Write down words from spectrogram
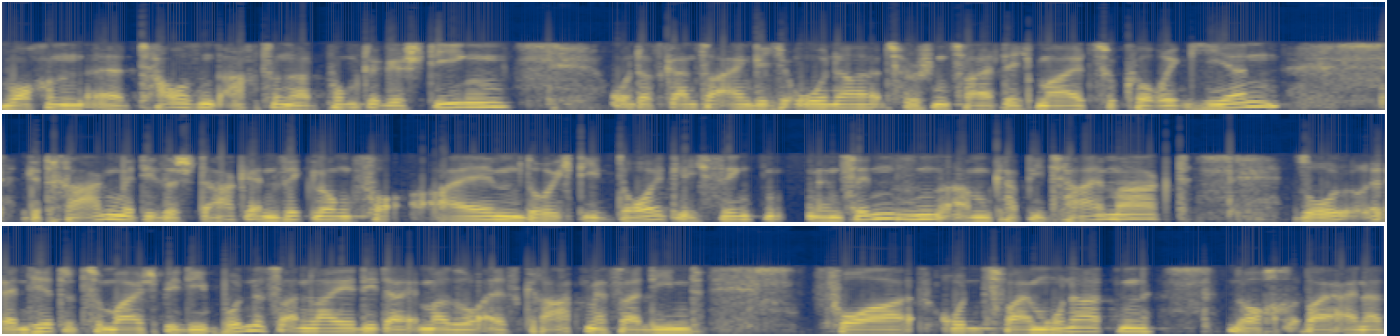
Wochen äh, 1800 Punkte gestiegen und das Ganze eigentlich ohne zwischenzeitlich mal zu korrigieren. Getragen mit dieser starke Entwicklung vor allem durch die deutlich sinkenden Zinsen am Kapitalmarkt. So rentierte zum Beispiel die Bundesanleihe, die da immer so als Gradmesser dient, vor rund zwei Monaten noch bei einer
